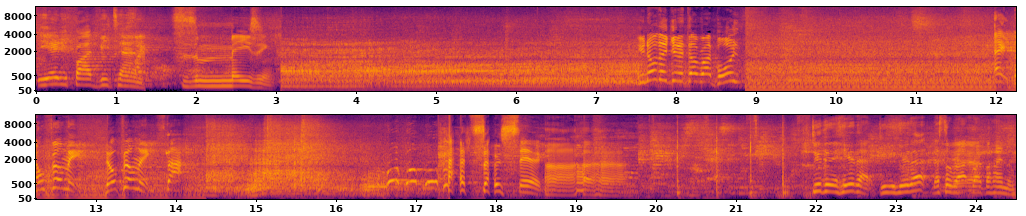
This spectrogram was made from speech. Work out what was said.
The 85 V10. This is amazing. You know they get it done right, boys. Hey, don't film me. No filming. Stop. That's so sick. Uh, Dude, did you hear that? Do you hear that? That's the wrap right behind them.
